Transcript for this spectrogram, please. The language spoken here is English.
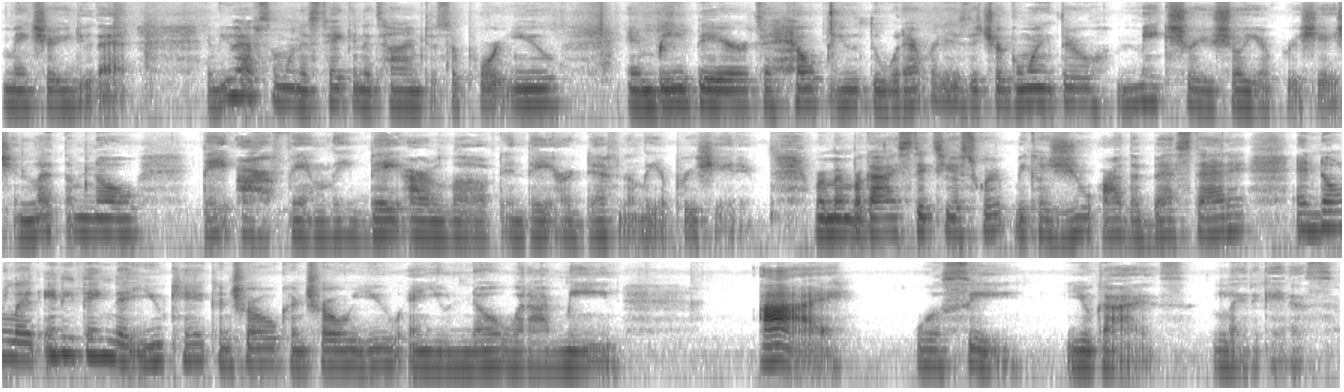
Make sure you do that. If you have someone that's taking the time to support you and be there to help you through whatever it is that you're going through, make sure you show your appreciation. Let them know they are family, they are loved, and they are definitely appreciated. Remember, guys, stick to your script because you are the best at it. And don't let anything that you can't control control you. And you know what I mean. I will see you guys later, Gators.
